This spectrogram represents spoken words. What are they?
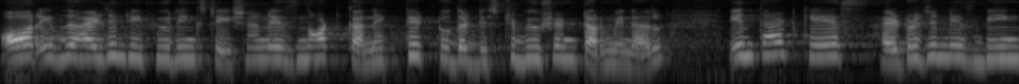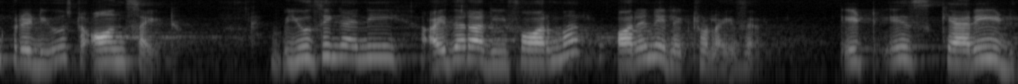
or if the hydrogen refueling station is not connected to the distribution terminal in that case hydrogen is being produced on site using any either a reformer or an electrolyzer. It is carried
